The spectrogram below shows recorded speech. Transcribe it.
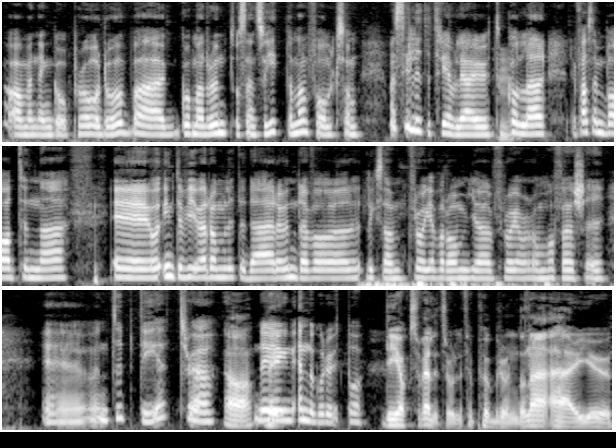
ja, men en GoPro och då bara går man runt och sen så hittar man folk som man ser lite trevliga ut, mm. kollar, det fanns en badtunna eh, och intervjuar dem lite där och undrar vad, liksom frågar vad de gör, frågar vad de har för sig. Eh, men typ det tror jag ja, det, det ändå går ut på. Det är också väldigt roligt för pubrundorna är ju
